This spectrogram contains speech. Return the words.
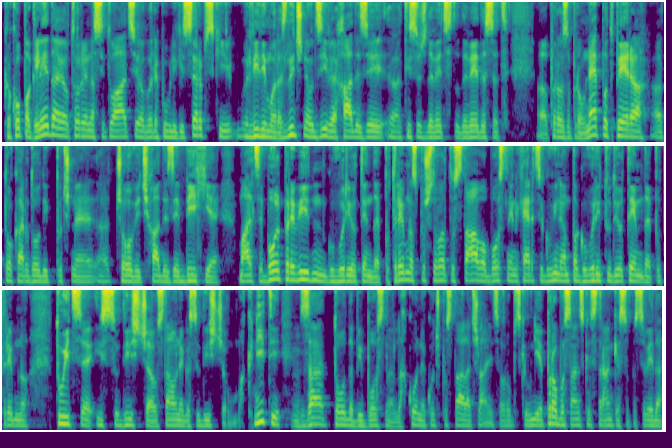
Kako pa gledajo torej na situacijo v Republiki Srpski? Vidimo različne odzive. HDZ 1990 eh, eh, pravzaprav ne podpira eh, to, kar Dodik počne. Čovič, HDZ Bih je malce bolj previden, govori o tem, da je potrebno spoštovati ustavo Bosne in Hercegovine, ampak govori tudi o tem, da je potrebno tujce iz sodišča, ustavnega sodišča, umakniti mhm. za to, da bi Bosna lahko nekoč postala članica Evropske unije. Probosanske stranke so pa seveda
